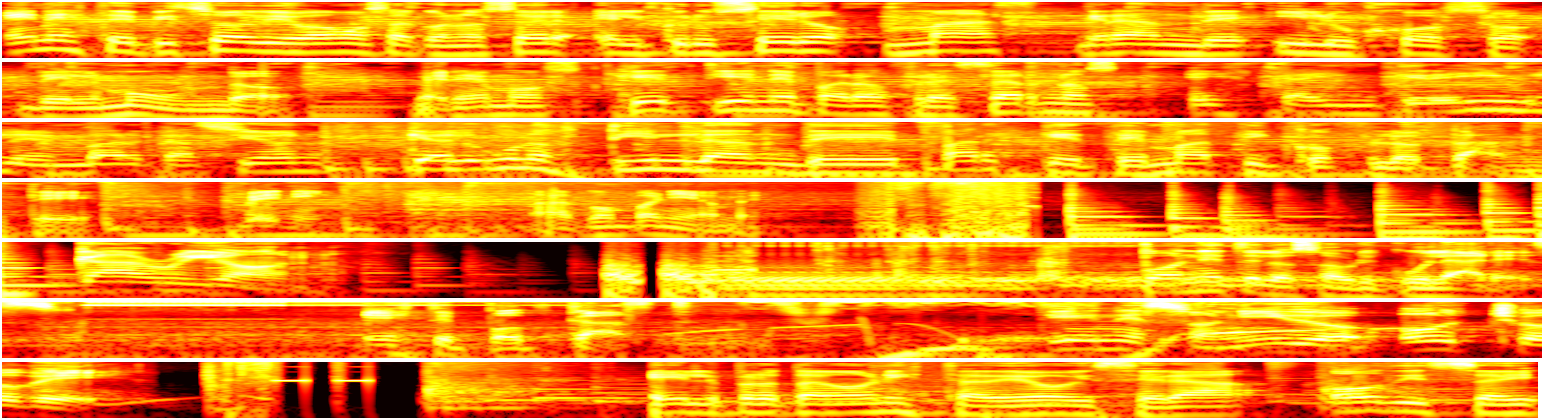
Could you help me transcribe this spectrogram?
En este episodio vamos a conocer el crucero más grande y lujoso del mundo. Veremos qué tiene para ofrecernos esta increíble embarcación que algunos tildan de parque temático flotante. Vení, acompáñame. Carry on. Ponete los auriculares. Este podcast tiene sonido 8D. El protagonista de hoy será Odyssey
